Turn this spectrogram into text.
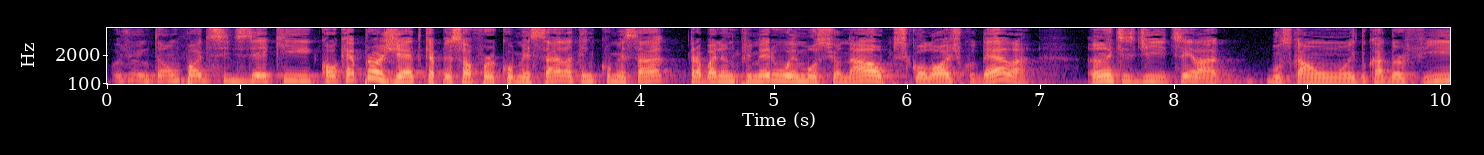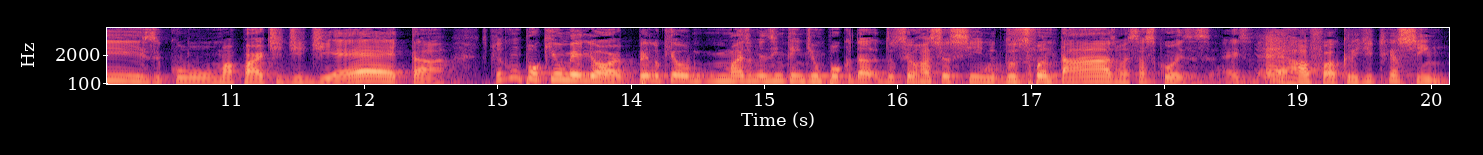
Ô, Ju, então pode-se dizer que qualquer projeto que a pessoa for começar, ela tem que começar trabalhando primeiro o emocional, o psicológico dela? Antes de, sei lá, buscar um educador físico, uma parte de dieta. Explica um pouquinho melhor, pelo que eu mais ou menos entendi um pouco da, do seu raciocínio, dos fantasmas, essas coisas. É, isso é, Rafa, eu acredito que assim.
